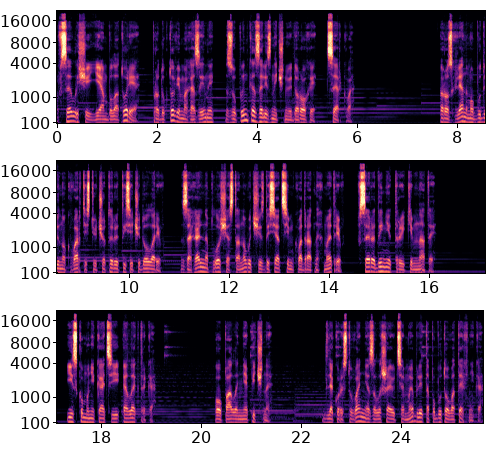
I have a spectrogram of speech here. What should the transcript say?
В селищі є амбулаторія, продуктові магазини, зупинка залізничної дороги, церква. Розглянемо будинок вартістю 4 тисячі доларів. Загальна площа становить 67 квадратних метрів, всередині три кімнати. Із комунікації електрика. Опалення пічне. Для користування залишаються меблі та побутова техніка.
